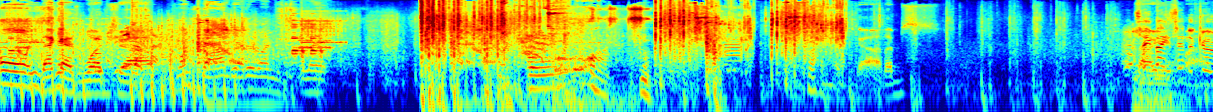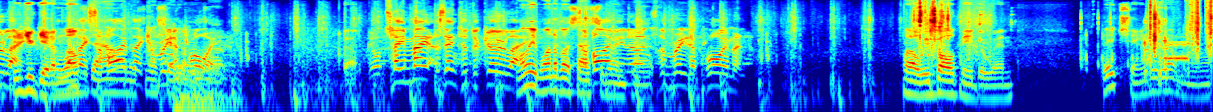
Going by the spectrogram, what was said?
Oh, he's That hit. guy's one shot. One's down, the other one's lit. Oh my god, I'm. Your No, teammates in the fine. gulag. Did you get him If though? they survive, they it's can redeploy. Your teammate has entered the gulag. Only one of us has to win. Surviving earns Pat. them redeployment. Well, we both need to win. They changed it yet? No.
